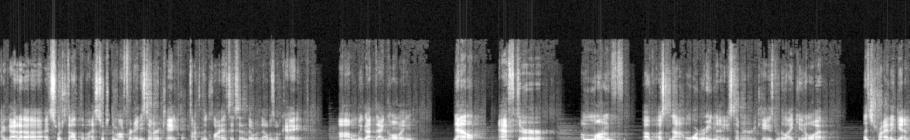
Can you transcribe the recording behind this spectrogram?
I got a, I switched out, the, I switched them out for an 8700K. Talked to the clients, they said that was okay. Um, we got that going. Now, after a month of us not ordering 9700Ks, we were like, you know what? Let's try it again.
